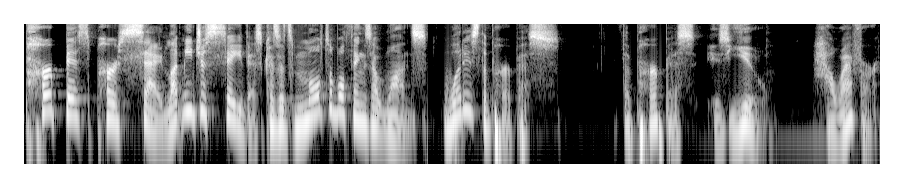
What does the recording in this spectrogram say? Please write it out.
purpose per se. Let me just say this because it's multiple things at once. What is the purpose? The purpose is you. However,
